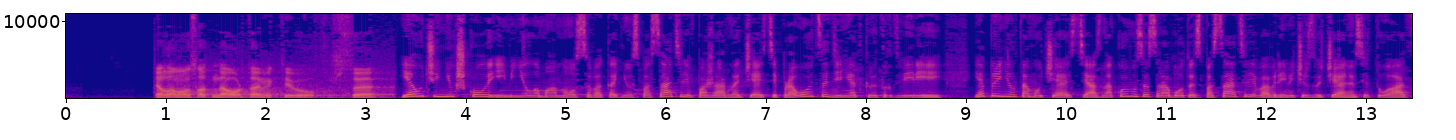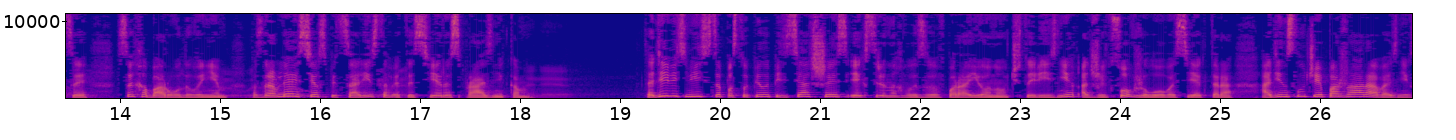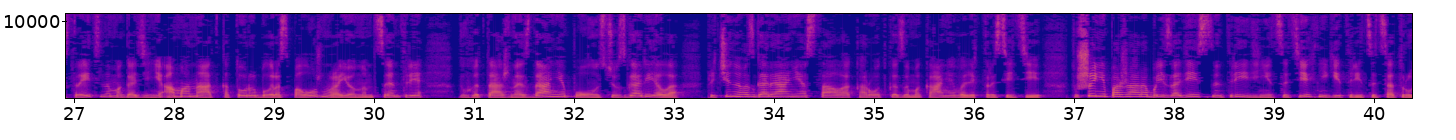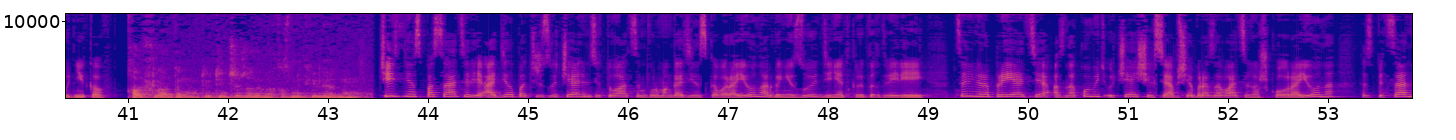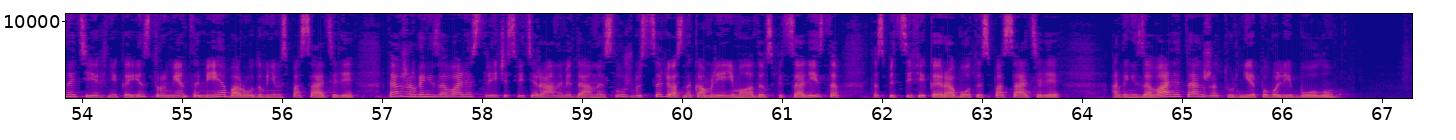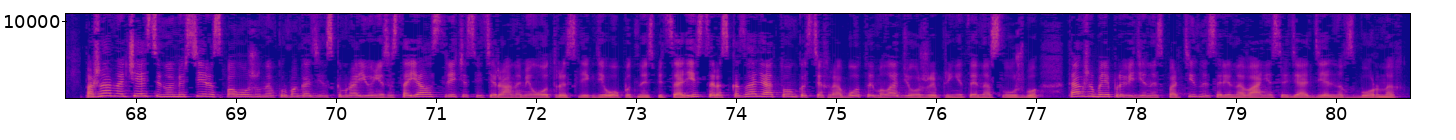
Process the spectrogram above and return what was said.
Я ученик школы имени Ломоносова. Ко дню спасателей в пожарной части проводится День открытых дверей. Я принял там участие, ознакомился с работой спасателей во время чрезвычайной ситуации, с их оборудованием. Поздравляю всех специалистов этой сферы с праздником. За 9 месяцев поступило 56 экстренных вызовов по району, 4 из них от жильцов жилого сектора. Один случай пожара возник в строительном магазине «Аманат», который был расположен в районном центре. Двухэтажное здание полностью сгорело. Причиной возгорания стало короткое замыкание в электросети. В тушении пожара были задействованы 3 единицы техники и 30 сотрудников. Честь Дня спасателей отдел по чрезвычайным ситуациям Гурмангазинского района организует День открытых дверей. Цель мероприятия – ознакомить учащихся общеобразовательных школ района со специальной техникой, инструментами и оборудованием спасателей. Также организовали встречи с ветеранами данной службы с целью ознакомления молодых специалистов со спецификой работы спасателей. Организовали также турнир по волейболу. Пожарной части номер 7, расположенной в Курмагазинском районе, состоялась встреча с ветеранами отрасли, где опытные специалисты рассказали о тонкостях работы молодежи, принятой на службу. Также были проведены спортивные соревнования среди отдельных сборных.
